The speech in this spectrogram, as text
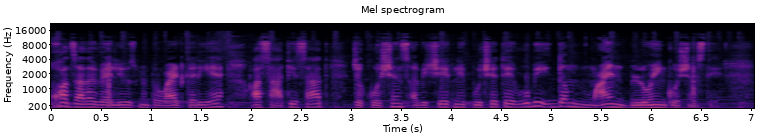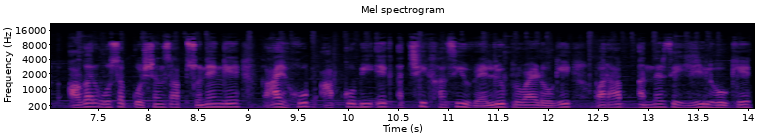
बहुत ज़्यादा वैल्यू उसमें प्रोवाइड करी है। और साथ ही साथ जो क्वेश्चंस अभिषेक ने पूछे थे, वो भी एकदम माइंड ब्लोइंग क्वेश्चंस थे। अगर वो सब क्वेश्चंस आप सुनेंगे तो आई होप आपको भी एक अच्छी खासी वैल्यू प्रोवाइड होगी और आप अंदर से हील होके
